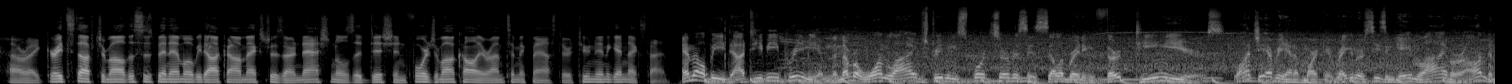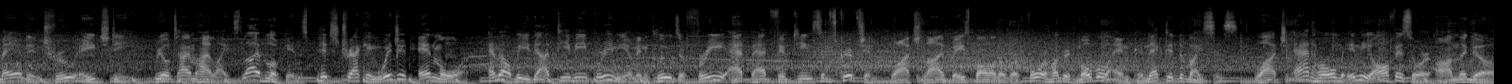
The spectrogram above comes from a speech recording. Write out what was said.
All right. Great stuff, Jamal. This has been MLB.com Extras, our Nationals edition. For Jamal Collier, I'm Tim McMaster. Tune in again next time. MLB.tv Premium, the number one live streaming sports service, is celebrating 13 years. Watch every out of market regular season game live or on demand in true HD. Real time highlights, live look ins, pitch tracking widget, and more. MLB.tv Premium includes a free At Bat 15 subscription. Watch live baseball on over 400 mobile and connected devices. Watch at home, in the office, or on the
